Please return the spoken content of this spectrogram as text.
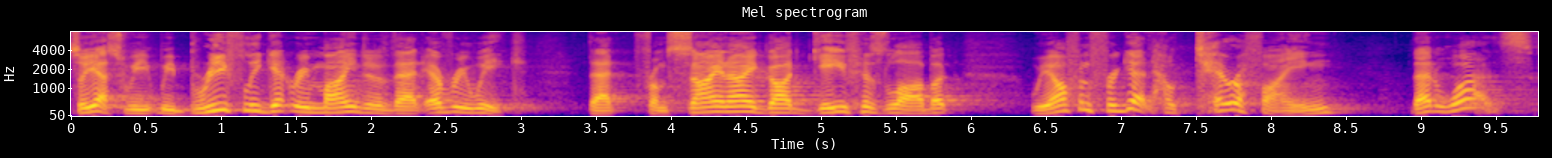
So, yes, we, we briefly get reminded of that every week that from Sinai, God gave His law, but we often forget how terrifying that was.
